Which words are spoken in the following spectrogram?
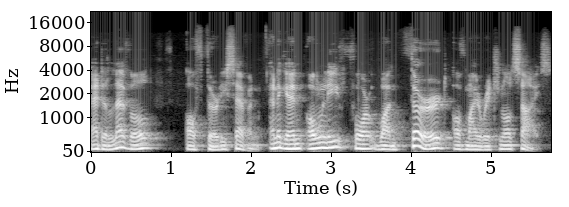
at a level of 37. And again, only for one third of my original size.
